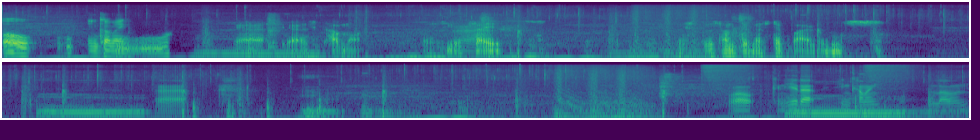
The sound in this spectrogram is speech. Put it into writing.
Oh, incoming. Ooh. Yes, yes. Come on. Let's see your face. Let's do something. Let's Alone.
